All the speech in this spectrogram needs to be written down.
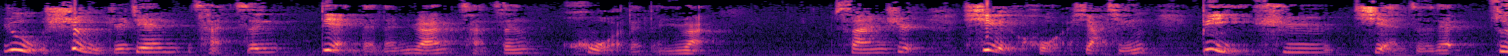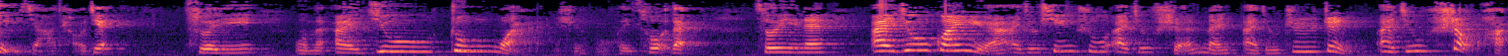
入肾之间产生电的能源，产生火的能源；三是泻火下行，必须选择的最佳条件。所以，我们艾灸中脘是不会错的。所以呢，艾灸关元、艾灸心腧、艾灸神门、艾灸支正、艾灸少海，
